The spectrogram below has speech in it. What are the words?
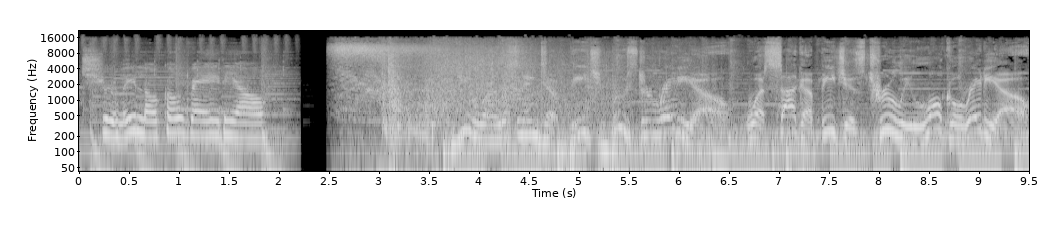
truly local radio. You are listening to Beach Booster Radio, Wasaga Beach's truly local radio,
